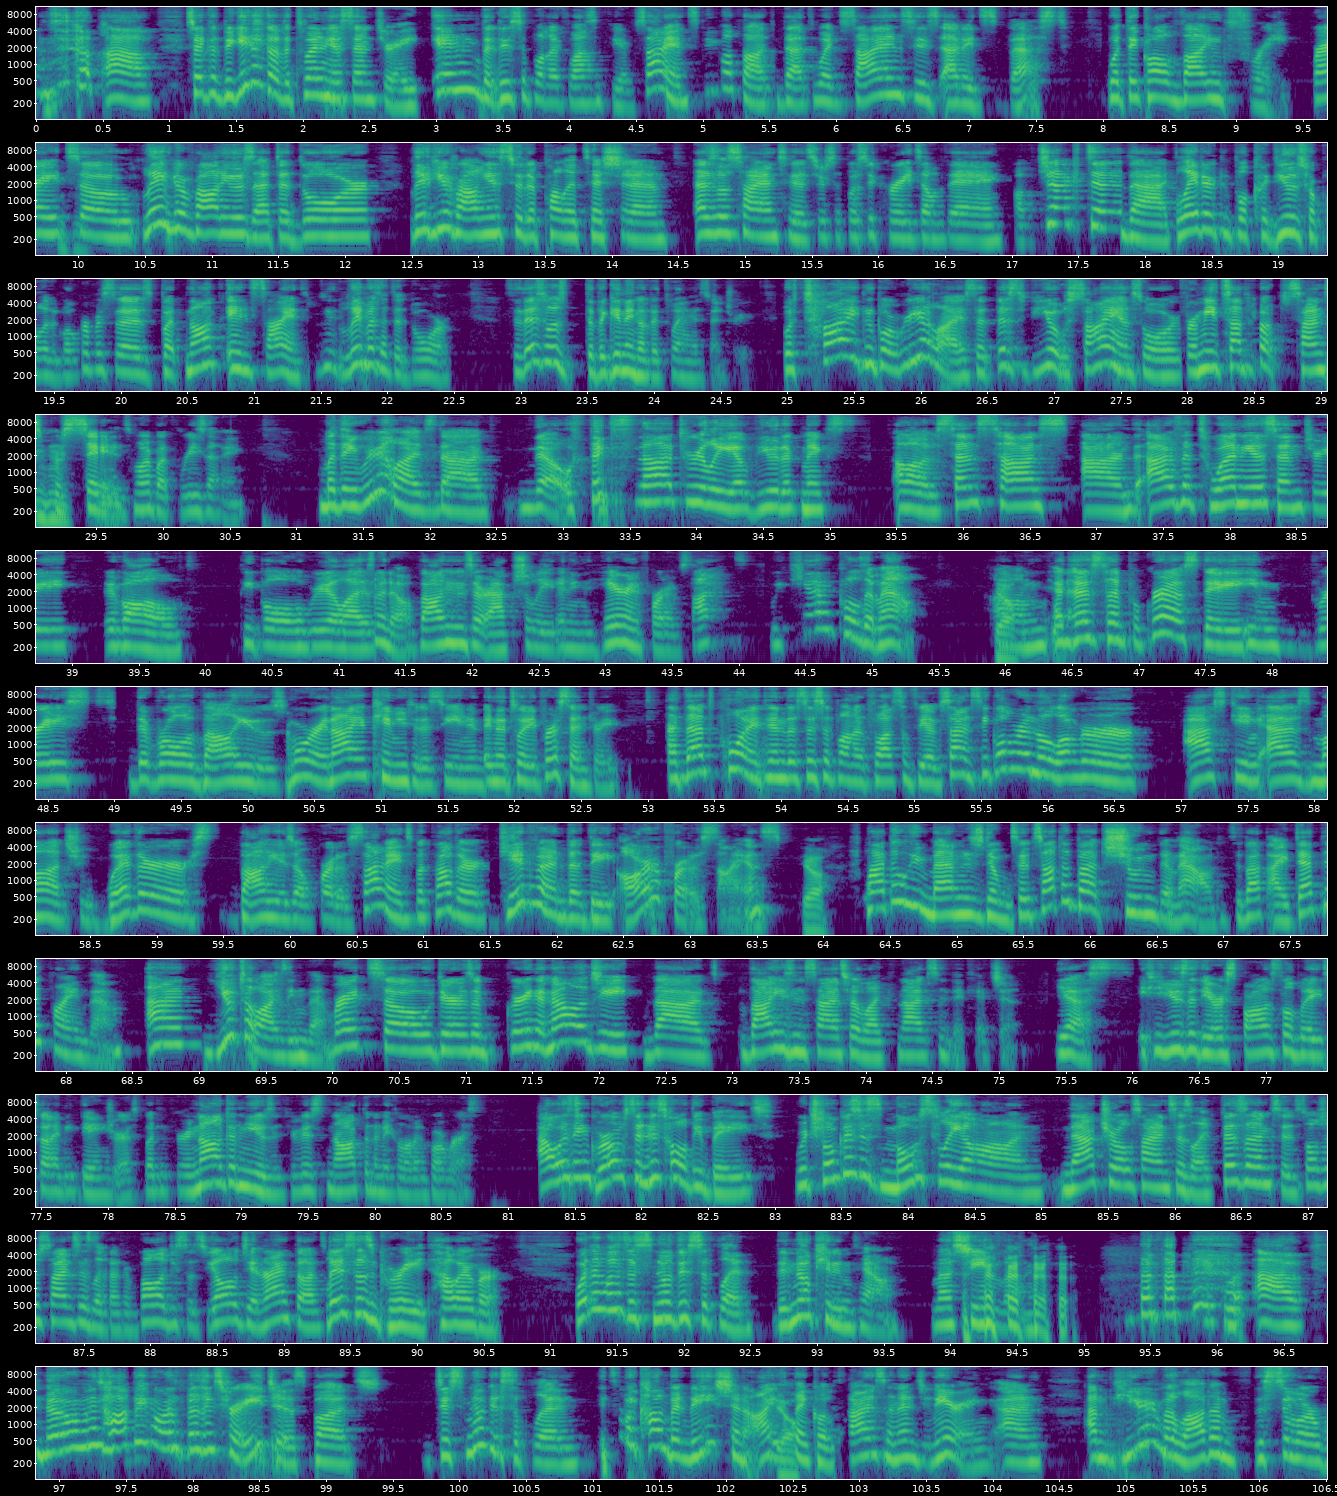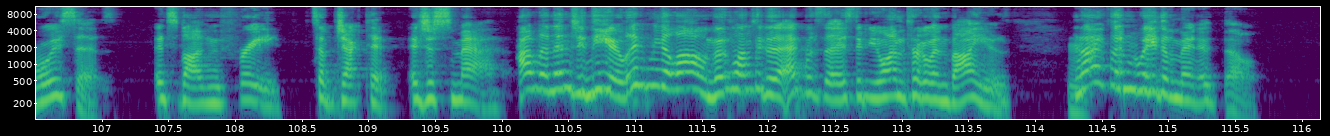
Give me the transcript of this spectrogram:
Um, so at the beginning of the 20th century, in the discipline of philosophy of science, people thought that when science is at its best, what they call value free, right? Mm-hmm. So leave your values at the door leave your values to the politician. As a scientist, you're supposed to create something objective that later people could use for political purposes, but not in science. Leave it at the door. So this was the beginning of the 20th century. With time, people realized that this view of science, or for me, it's not about science mm-hmm. per se, it's more about reasoning. But they realized that no, it's not really a view that makes a lot of sense to us. And as the 20th century evolved, people realize, you know, values are actually an inherent part of science. We can't pull them out. Yeah. Um, and as time progressed, they embraced the role of values more. And I came into the scene in, in the 21st century. At that point in the discipline of philosophy of science, people were no longer asking as much whether values are part of science, but rather, given that they are part of science, yeah how do we manage them? So it's not about shooting them out. It's about identifying them and utilizing them, right? So there's a great analogy that values in science are like knives in the kitchen. Yes. If you use it irresponsibly, it's going to be dangerous. But if you're not going to use it, you're just not going to make a lot of progress. I was engrossed in this whole debate, which focuses mostly on natural sciences like physics and social sciences like anthropology, sociology. And I thought, this is great. However, what was this new discipline? The no kid in town machine learning. uh, no, we've been talking about physics for ages, but this new discipline, it's a combination, I yeah. think, of science and engineering. And I'm hearing a lot of the similar voices. It's value free, subjective. It's just math. I'm an engineer. Leave me alone. Go talk to the ethicist if you want to throw in values. Mm. And I thought, wait a minute though.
